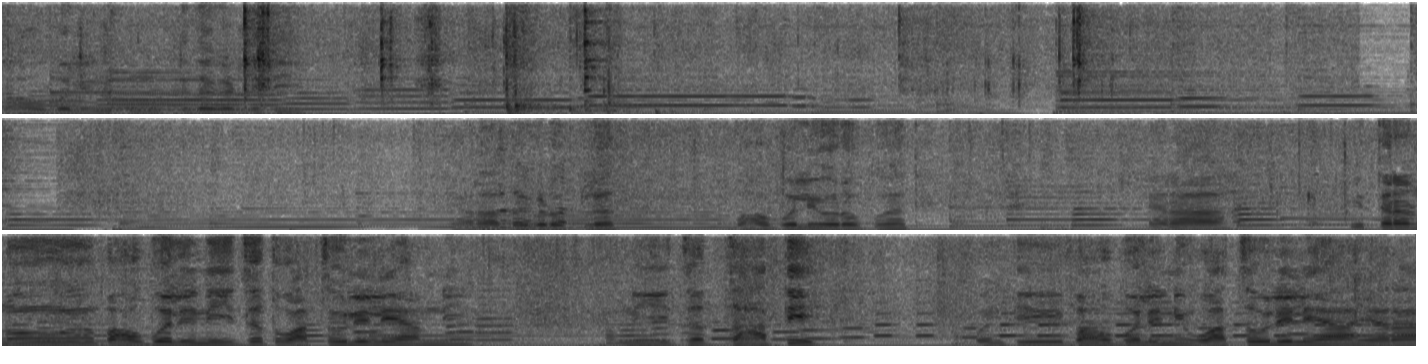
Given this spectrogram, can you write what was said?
बाहुबलीने पण मोठी दगडली ती यारा दगड उपलत बाहुबलीवर उकलत यारा मित्रांनो बाहुबलीने इज्जत वाचवलेली आहे आम्ही आम्ही इज्जत जाते पण ती बाहुबलीने वाचवलेली आहे यारा.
